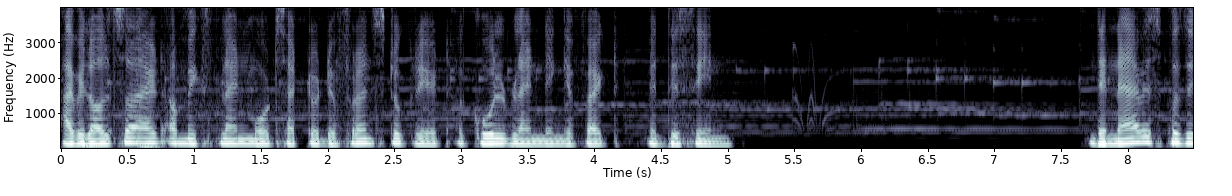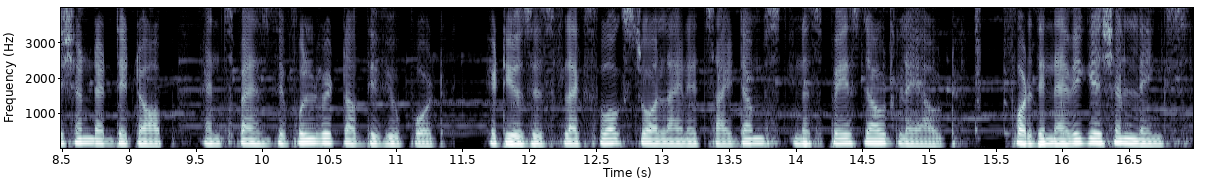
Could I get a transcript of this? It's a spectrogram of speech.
I will also add a mix blend mode set to difference to create a cool blending effect with the scene. The nav is positioned at the top and spans the full width of the viewport. It uses Flexbox to align its items in a spaced out layout. For the navigation links,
